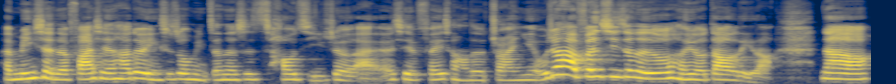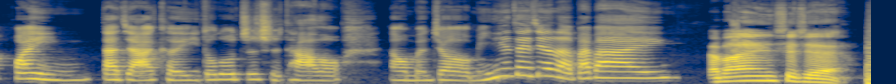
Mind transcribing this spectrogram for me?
很明显的发现，他对影视作品真的是超级热爱，而且非常的专业。我觉得他分析真的都很有道理了。那欢迎大家可以多多支持他喽。那我们就明天再见了，拜拜，拜拜，谢谢。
